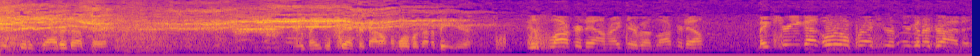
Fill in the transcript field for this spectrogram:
Just get it gathered up there. We made the checkers. I don't know where we're going to be here. Just lock her down right there, bud. Lock her down. Make sure you got oil pressure if you're going to drive it.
